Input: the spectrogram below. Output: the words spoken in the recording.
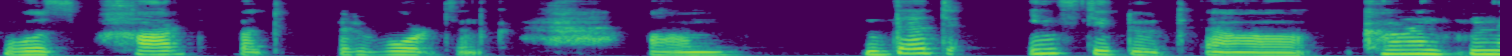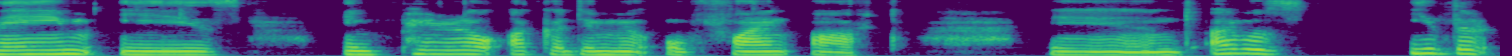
was hard but rewarding. Um, that institute uh, current name is Imperial Academy of Fine Art, and I was either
